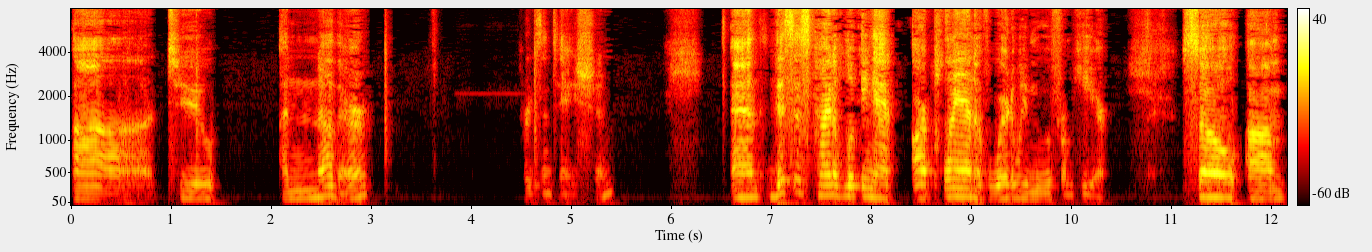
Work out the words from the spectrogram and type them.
uh, to another presentation. And this is kind of looking at our plan of where do we move from here. So um,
